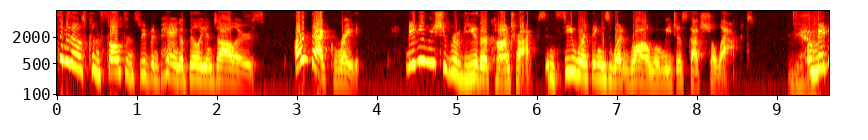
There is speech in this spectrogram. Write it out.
some of those consultants we've been paying a billion dollars aren't that great. Maybe we should review their contracts and see where things went wrong when we just got shellacked. Yeah. Or maybe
